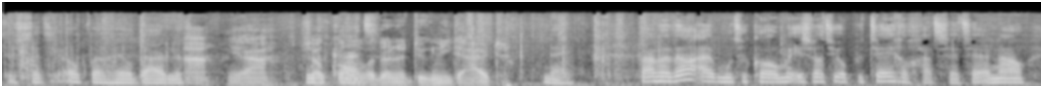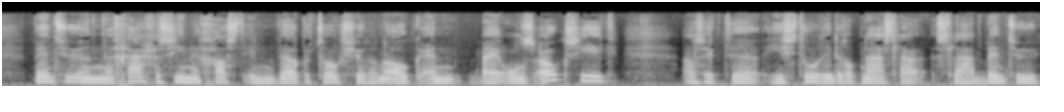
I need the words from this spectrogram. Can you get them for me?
Dus dat is ook wel heel duidelijk. Ah, ja, zo komen we er natuurlijk niet uit. Nee. Waar we wel uit moeten komen is wat u op uw tegel gaat zetten. En nou bent u een eh, graag geziene gast in welke talkshow dan ook. En bij ons ook zie ik, als ik de historie erop nasla, sla... bent u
